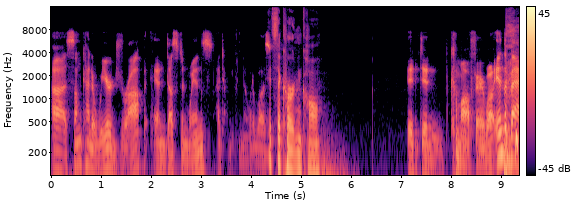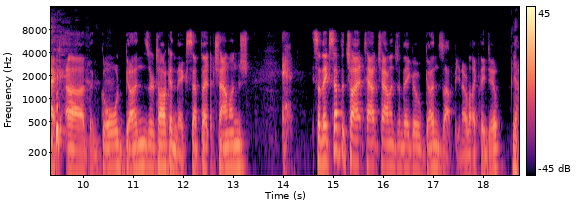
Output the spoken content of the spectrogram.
Uh, some kind of weird drop, and Dustin wins. I don't even know what it was. It's the curtain call. It didn't come off very well. In the back, uh, the gold guns are talking. They accept that challenge. So they accept the cha- ta- challenge and they go guns up, you know, like they do. Yeah.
